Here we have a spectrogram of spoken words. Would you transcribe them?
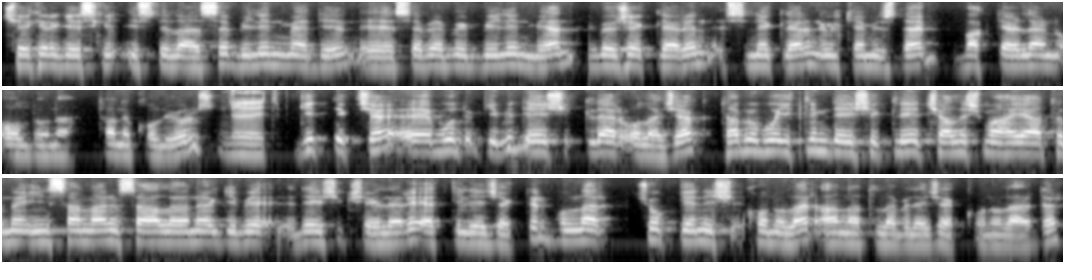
çekirge istilası bilinmediği, e, sebebi bilinmeyen böceklerin, sineklerin ülkemizde bakterilerin olduğuna tanık oluyoruz. Evet. Gittikçe e, bu gibi değişiklikler olacak. Tabii bu iklim değişikliği çalışma hayatını, insanların sağlığını gibi değişik şeyleri etkileyecektir. Bunlar çok geniş konular, anlatılabilecek konulardır.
